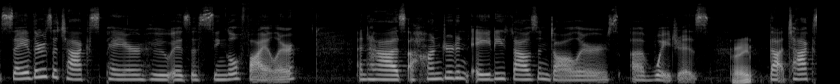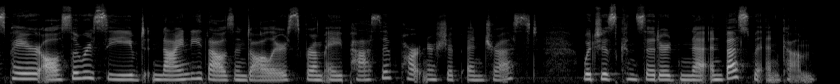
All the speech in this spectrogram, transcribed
say there's a taxpayer who is a single filer and has $180,000 of wages. Right. That taxpayer also received $90,000 from a passive partnership interest, which is considered net investment income.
